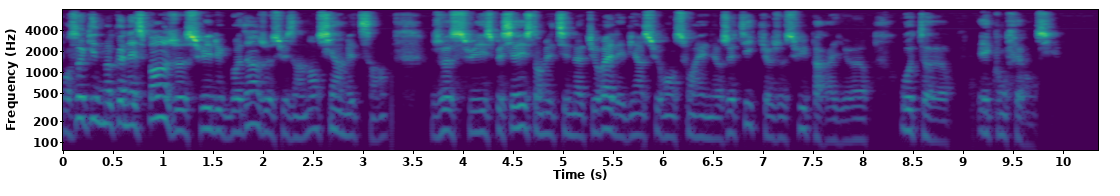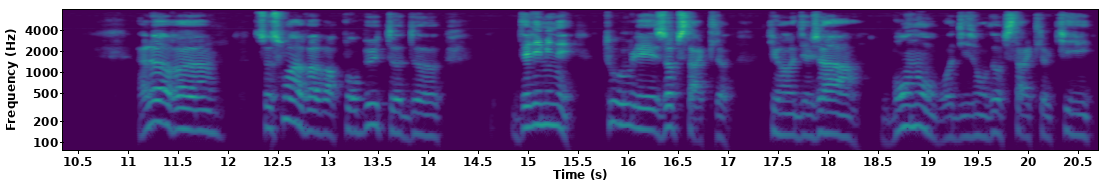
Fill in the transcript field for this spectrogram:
Pour ceux qui ne me connaissent pas, je suis Luc Baudin, je suis un ancien médecin. Je suis spécialiste en médecine naturelle et bien sûr en soins énergétiques. Je suis par ailleurs auteur et conférencier. Alors, euh, ce soin va avoir pour but d'éliminer tous les obstacles qui ont déjà bon nombre, disons, d'obstacles qui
